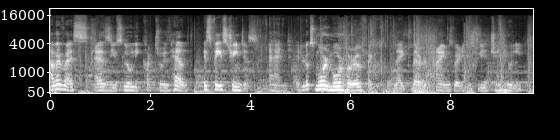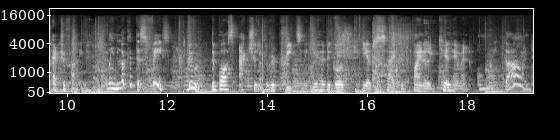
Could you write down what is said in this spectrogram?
However, as, as you slowly cut through his health, his face changes and it looks more and more horrific. Like there are times where you feel genuinely petrified. I mean, look at this face. Dude, the boss actually retreats. Like you have to go to the other side to finally kill him and oh my god.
